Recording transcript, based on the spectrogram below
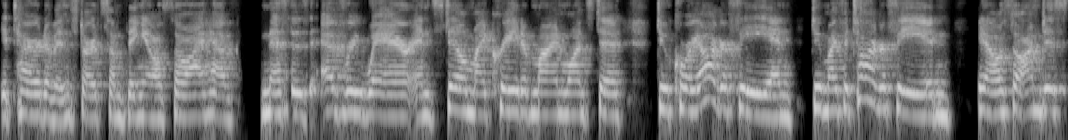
get tired of it and start something else. So I have messes everywhere, and still my creative mind wants to do choreography and do my photography, and you know, so I'm just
